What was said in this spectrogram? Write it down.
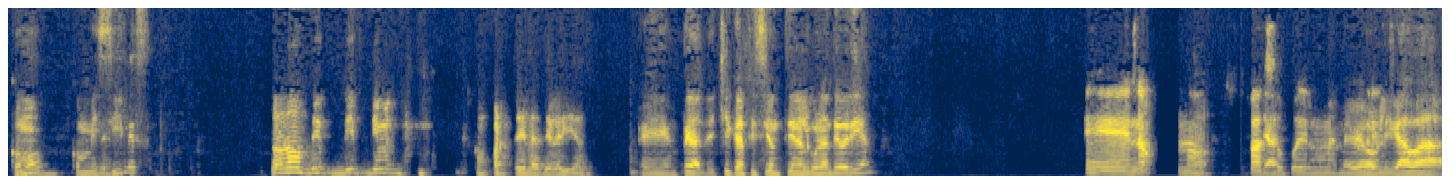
¿Cómo? ¿Con misiles? No, no, di- di- dime, comparte la teoría. Eh, espérate, ¿Chica Afición tiene alguna teoría? Eh, no, no, No, paso ya. por el momento. Me veo obligado a...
